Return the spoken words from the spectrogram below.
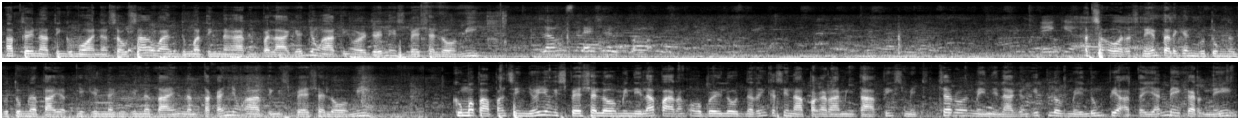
After natin gumawa ng sausawan, dumating na nga rin pala agad yung ating order ng special lomi. Long special po. Thank you. At sa oras na yun, talagang gutom na gutom na tayo at gigil na gigil na tayong lantakan yung ating special lomi. Kung mapapansin nyo, yung special lomi nila parang overload na rin kasi napakaraming toppings. May chicharon, may nilagang itlog, may lumpia at ayan, may karne.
